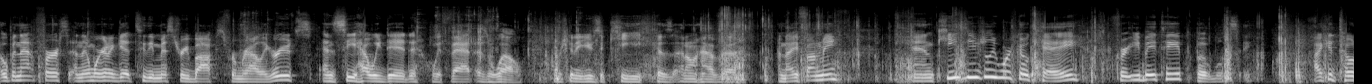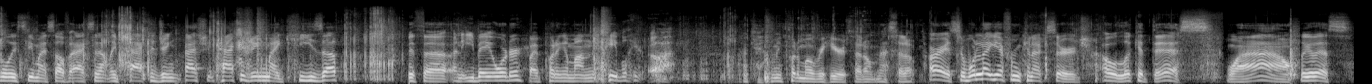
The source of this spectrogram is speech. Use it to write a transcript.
to open that first, and then we're to get to the mystery box from Ralli Roots and see how we did with that as well. I'm just to use a key because I don't have a, a knife on me. And keys usually work okay for eBay tape, but we'll see. I could totally see myself accidentally packaging packaging my keys up with uh, an eBay order by putting them on the table here. Ugh. Okay, let me put them over here so I don't mess it up. All right, so what did I get from Connect Surge? Oh, look at this. Wow, look at this.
